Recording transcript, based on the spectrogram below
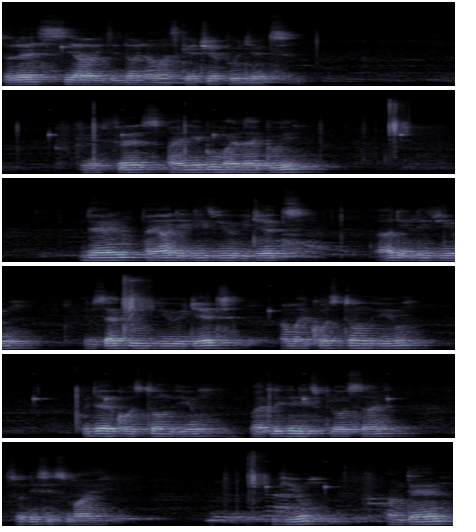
So let's see how it is done in our Sketchware project. Okay first I enable my library. Then I add a list view widget, add a list view, recycle view widget, and my custom view. Create a custom view by clicking this plus sign. So this is my view, and then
